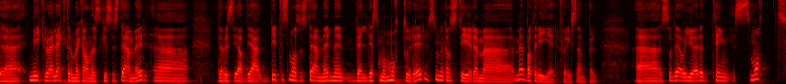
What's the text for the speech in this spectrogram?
eh, mikroelektromekaniske systemer. Eh, det vil si at de er bitte små systemer med veldig små motorer som du kan styre med, med batterier, f.eks. Eh, så det å gjøre ting smått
